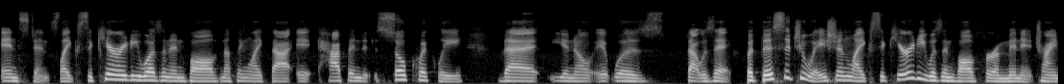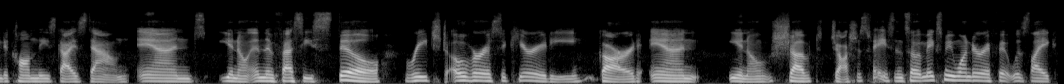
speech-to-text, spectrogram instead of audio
instance. Like security wasn't involved, nothing like that. It happened so quickly that, you know, it was that was it. But this situation, like security was involved for a minute trying to calm these guys down. And, you know, and then Fessy still reached over a security guard and, you know, shoved Josh's face. And so it makes me wonder if it was like,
